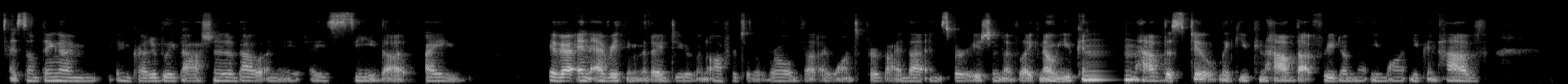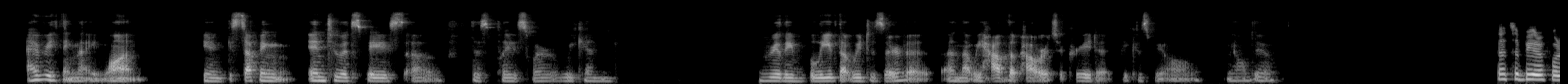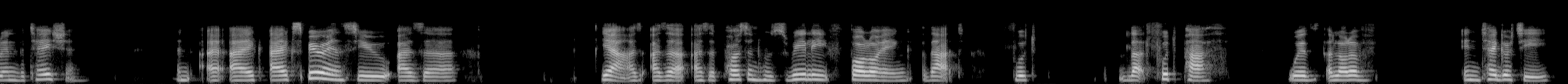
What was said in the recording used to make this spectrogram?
is something i'm incredibly passionate about and i, I see that i if in everything that i do and offer to the world that i want to provide that inspiration of like no you can have this too. Like you can have that freedom that you want. You can have everything that you want. You know stepping into a space of this place where we can really believe that we deserve it and that we have the power to create it because we all we all do that's a beautiful invitation. And i i, I experience you as a yeah as, as a as a person who's really following that foot that footpath with a lot of integrity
